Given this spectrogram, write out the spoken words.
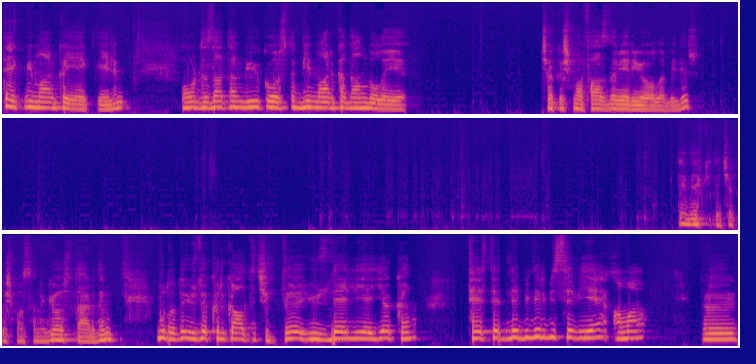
Tek bir markayı ekleyelim. Orada zaten büyük olsa bir markadan dolayı çakışma fazla veriyor olabilir. Kitle çakışmasını gösterdim. Burada da %46 çıktı. %50'ye yakın test edilebilir bir seviye ama e,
